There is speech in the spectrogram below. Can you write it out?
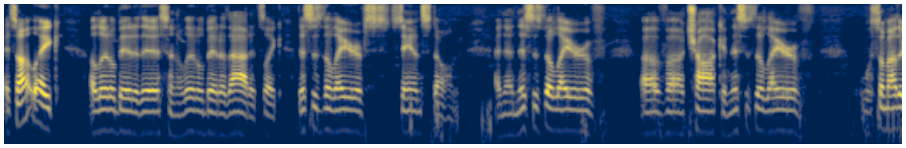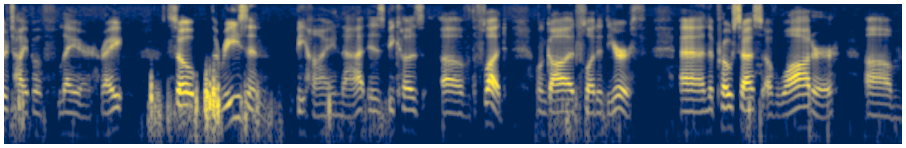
It's not like a little bit of this and a little bit of that. It's like this is the layer of sandstone, and then this is the layer of of uh, chalk, and this is the layer of some other type of layer, right? So the reason behind that is because of the flood, when God flooded the earth, and the process of water. Um,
